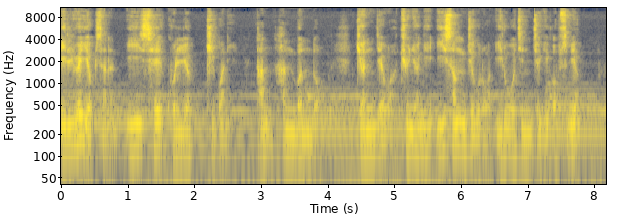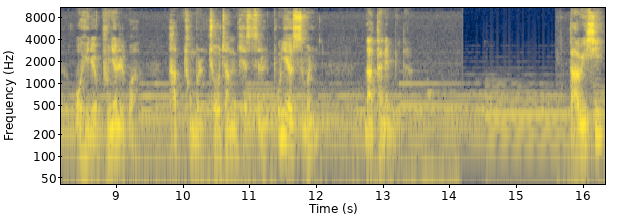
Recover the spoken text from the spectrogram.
인류의 역사는 이 세 권력 기관이 단 한 번도 견제와 균형이 이상적으로 이루어진 적이 없으며 오히려 분열과 다툼을 조장했을 뿐이었음을 나타냅니다. 다윗이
